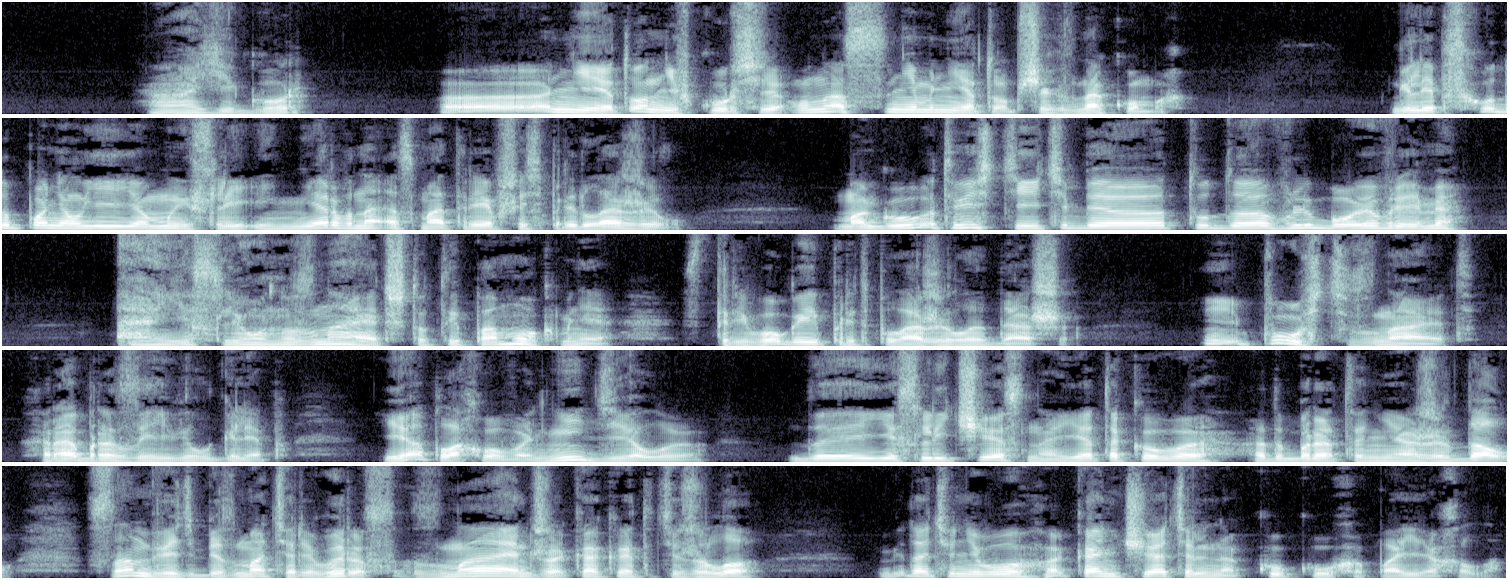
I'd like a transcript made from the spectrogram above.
«А Егор?» а, «Нет, он не в курсе. У нас с ним нет общих знакомых». Глеб сходу понял ее мысли и, нервно осмотревшись, предложил. «Могу отвезти тебя туда в любое время». «А если он узнает, что ты помог мне?» — с тревогой предположила Даша. «И пусть знает», — храбро заявил Глеб. «Я плохого не делаю. Да если честно, я такого от брата не ожидал. Сам ведь без матери вырос, знает же, как это тяжело». Видать, у него окончательно кукуха поехала.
